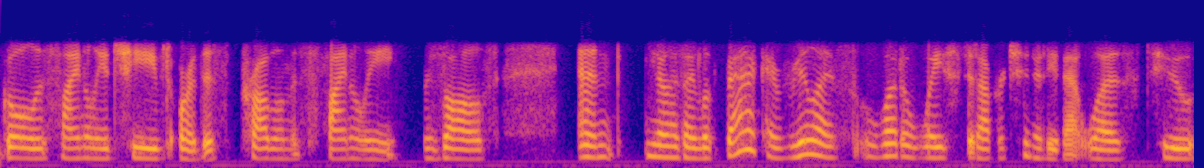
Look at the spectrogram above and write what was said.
goal is finally achieved or this problem is finally resolved. And you know, as I look back, I realize what a wasted opportunity that was to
